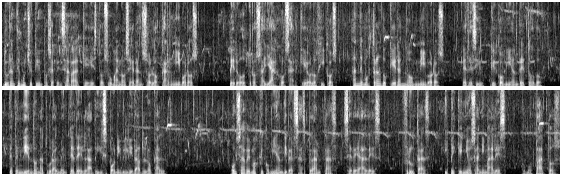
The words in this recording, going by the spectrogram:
Durante mucho tiempo se pensaba que estos humanos eran solo carnívoros, pero otros hallazgos arqueológicos han demostrado que eran omnívoros, es decir, que comían de todo, dependiendo naturalmente de la disponibilidad local. Hoy sabemos que comían diversas plantas, cereales, frutas y pequeños animales, como patos,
